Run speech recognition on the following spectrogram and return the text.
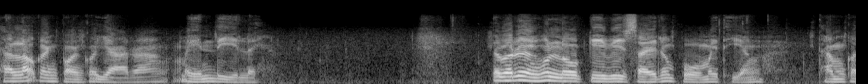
ทะเลาะกันก่อนก็หย่าร้าง ไม่เห็นดีเลย แต่ว่าเรื่องของโลกีวิสัยหลวงปู่ไม่เถียงทำก็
